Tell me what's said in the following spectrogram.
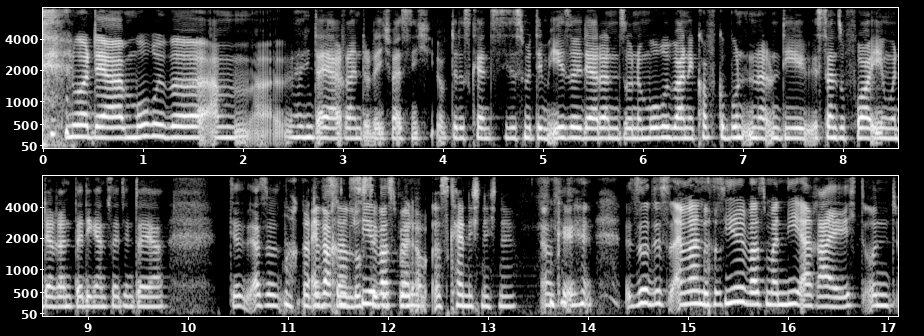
nur der Mohrrübe am äh, hinterher rennt oder ich weiß nicht, ob du das kennst, dieses mit dem Esel, der dann so eine Mohrrübe an den Kopf gebunden hat und die ist dann so vor ihm und der rennt da die ganze Zeit hinterher. Also Gott, einfach ein, ein Ziel, was man. Bild, das kenne ich nicht, ne. Okay. So, das ist einfach ein Ziel, was man nie erreicht. Und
